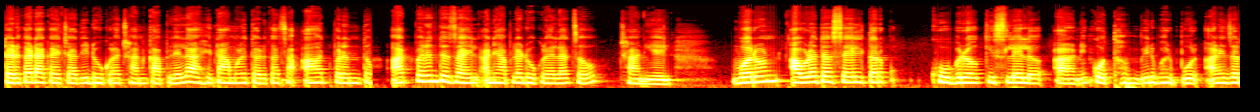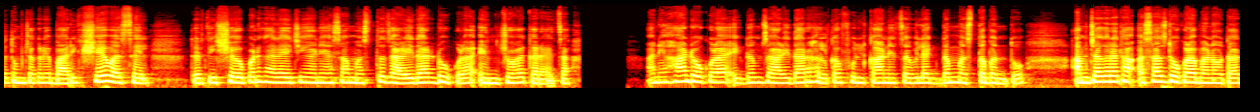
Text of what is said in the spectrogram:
तडका टाकायच्या आधी ढोकळा छान कापलेला आहे त्यामुळे तडकाचा आतपर्यंत आतपर्यंत जाईल आणि आपल्या ढोकळ्याला चव छान येईल. वरून आवडत असेल तर खोबरं किसलेलं आणि कोथिंबीर भरपूर आणि जर तुमच्याकडे बारीक शेव असेल तर ती शेव पण घालायची आणि असा मस्त जाळीदार ढोकळा एन्जॉय करायचा. आणि हा ढोकळा एकदम जाळीदार, हलका-फुलका आणि चवीला एकदम मस्त बनतो. आमच्या घरात हा असाच ढोकळा बनवतात.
